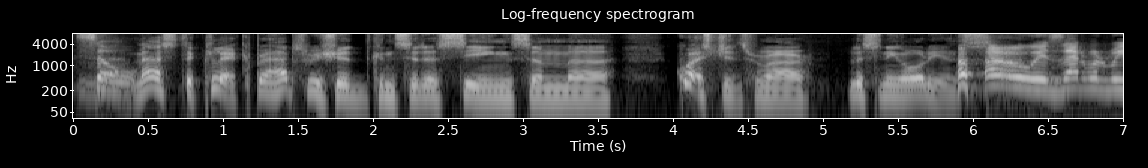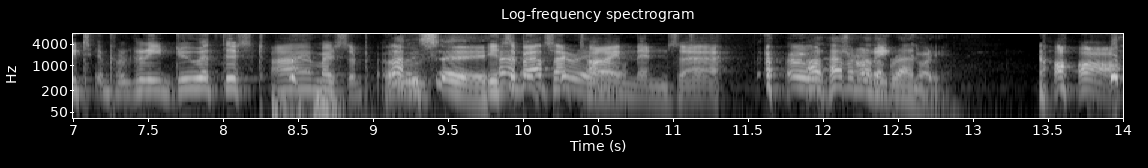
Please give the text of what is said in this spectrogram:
So Master Click, perhaps we should consider seeing some uh, questions from our listening audience. Oh, is that what we typically do at this time? I suppose. I say. it's about that time then, sir. Oh, I'll have another jolly brandy. good.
